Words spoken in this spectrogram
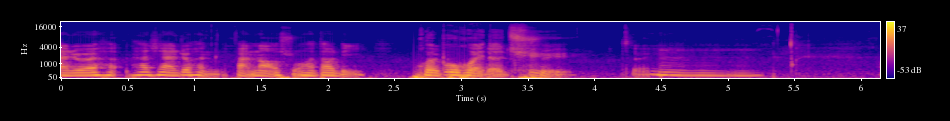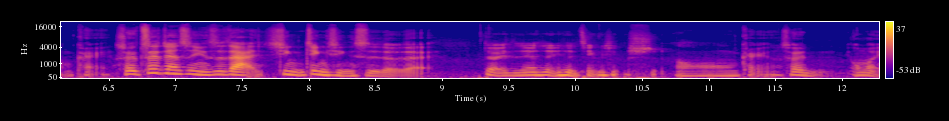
在就会很，他现在就很烦恼，说他到底回不回得得去？对，嗯嗯嗯。OK，所以这件事情是在进进行式，对不对？对，这件事情是进行式。哦，OK，所以我们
